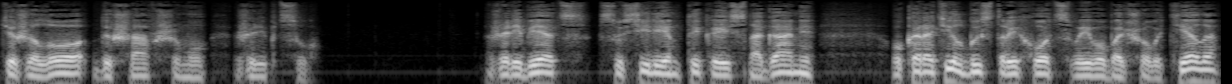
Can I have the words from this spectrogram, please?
тяжело дышавшему жеребцу. Жеребец, с усилием тыкаясь ногами, укоротил быстрый ход своего большого тела,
